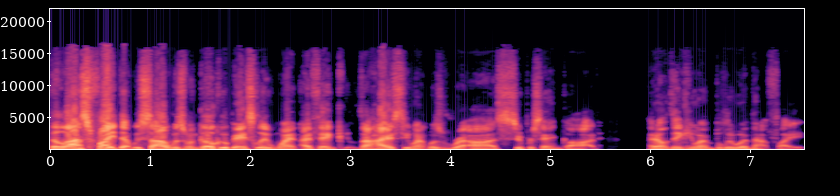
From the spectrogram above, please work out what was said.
the last fight that we saw was when Goku basically went. I think the highest he went was uh, Super Saiyan God. I don't think he went blue in that fight.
